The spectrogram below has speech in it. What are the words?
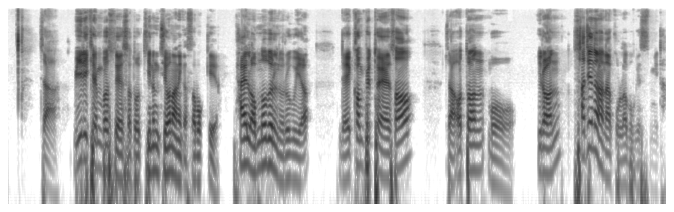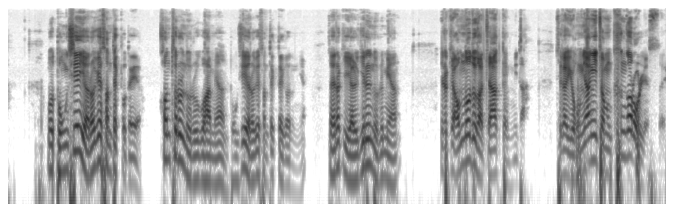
자 미리 캔버스에서도 기능 지원하니까 써볼게요. 파일 업로드를 누르고요. 내 컴퓨터에서 자 어떤 뭐 이런 사진을 하나 골라 보겠습니다. 뭐 동시에 여러 개 선택도 돼요. 컨트롤 누르고 하면 동시에 여러 개 선택되거든요. 자 이렇게 열기를 누르면 이렇게 업로드가 쫙 됩니다. 제가 용량이 좀 큰 걸 올렸어요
